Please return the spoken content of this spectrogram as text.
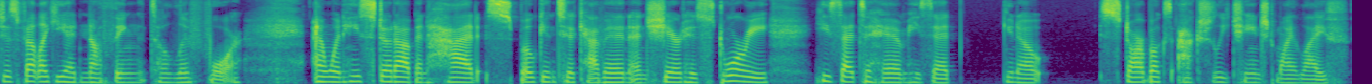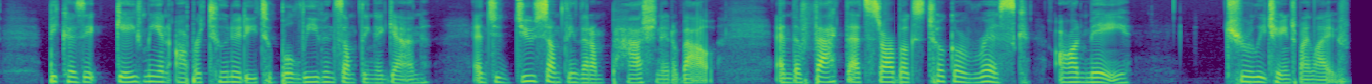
just felt like he had nothing to live for. And when he stood up and had spoken to Kevin and shared his story, he said to him, he said, You know, Starbucks actually changed my life because it gave me an opportunity to believe in something again and to do something that I'm passionate about. And the fact that Starbucks took a risk on me truly changed my life.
